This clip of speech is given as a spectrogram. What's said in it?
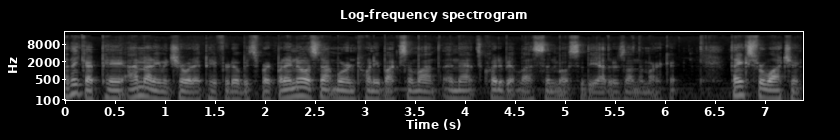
I think I pay, I'm not even sure what I pay for Adobe Spark, but I know it's not more than 20 bucks a month, and that's quite a bit less than most of the others on the market. Thanks for watching.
